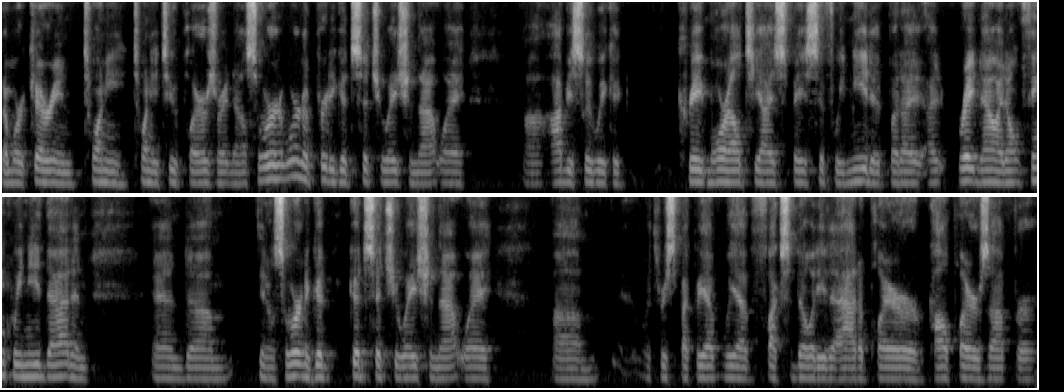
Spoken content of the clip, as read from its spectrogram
and we're carrying 20, 22 players right now. So we're we're in a pretty good situation that way. Uh, obviously, we could create more LTI space if we need it, but I, I right now I don't think we need that, and and um, you know, so we're in a good good situation that way. Um, with respect, we have we have flexibility to add a player or call players up or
